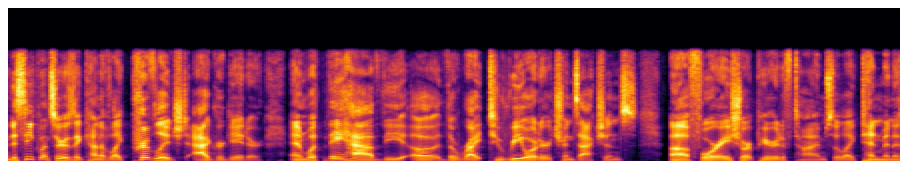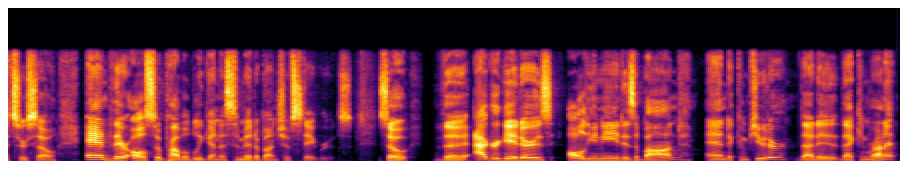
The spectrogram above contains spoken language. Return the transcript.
And a sequencer is a kind of like privileged aggregator. And what they have the uh, the right to reorder transactions uh, for a short period of time, so like 10 minutes or so. And they're also probably going to submit a bunch of state roots. So the aggregators, all you need is a bond and a computer that is that can run it.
